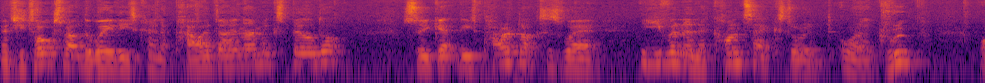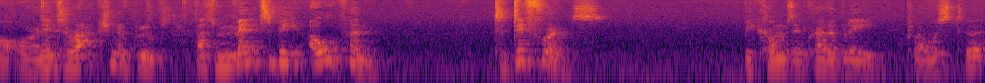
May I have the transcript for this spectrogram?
And she talks about the way these kind of power dynamics build up. So you get these paradoxes where even in a context or a, or a group or, or an interaction of groups that's meant to be open to difference becomes incredibly close to it,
